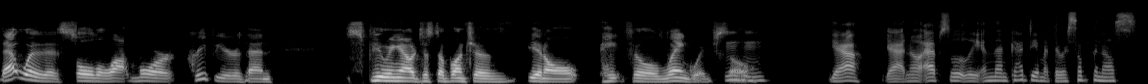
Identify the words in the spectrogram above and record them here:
that would have sold a lot more creepier than spewing out just a bunch of you know hate-filled language. So Mhm. Yeah. Yeah. No, absolutely. And then, God damn it, there was something else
